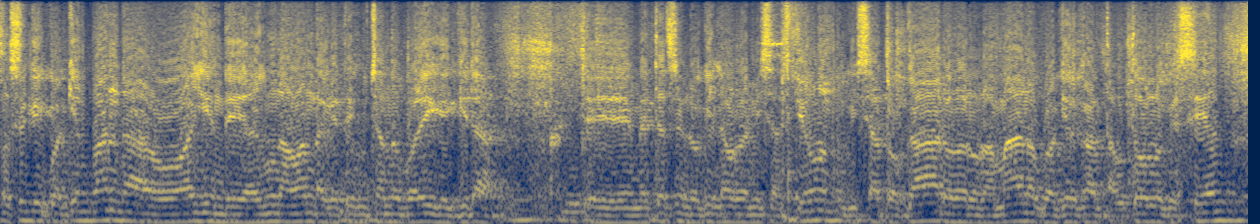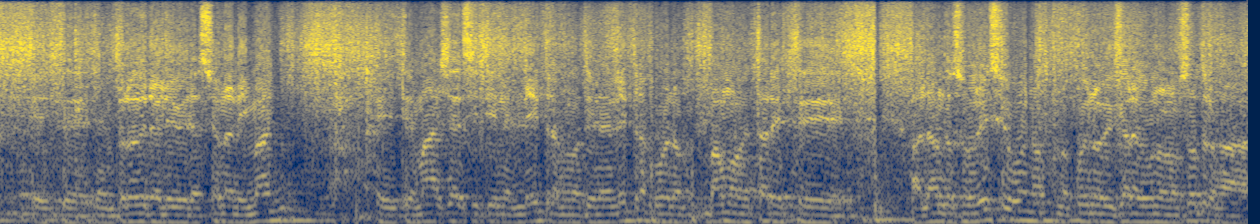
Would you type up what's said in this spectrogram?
No sé que cualquier banda o alguien de alguna banda que esté escuchando por ahí que quiera eh, meterse en lo que es la organización, o quizá tocar o dar una mano, cualquier cantautor, lo que sea, este, en pro de la liberación animal. Este, más allá de si tienen letras o no tienen letras, bueno, vamos a estar este, hablando sobre eso y bueno, nos pueden ubicar algunos de nosotros a,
